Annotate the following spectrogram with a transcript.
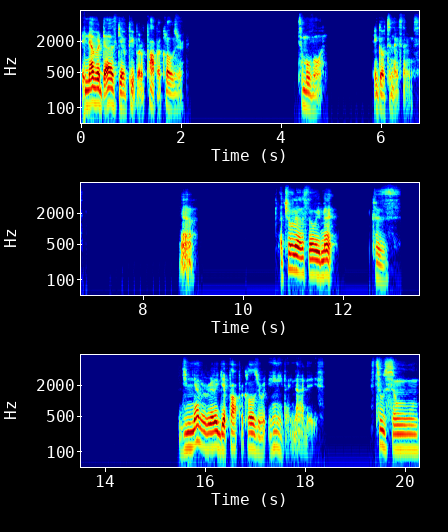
it never does give people the proper closure to move on and go to next things. Yeah, I truly understood what he meant because you never really get proper closure with anything nowadays. It's too soon.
